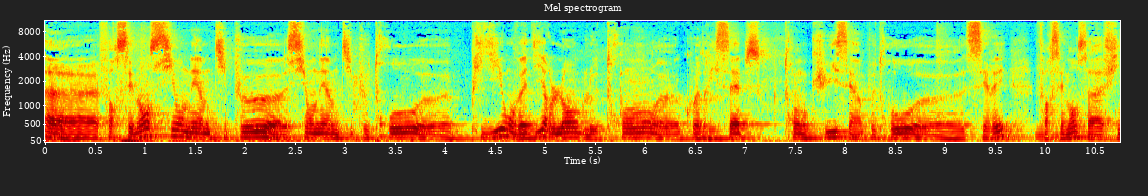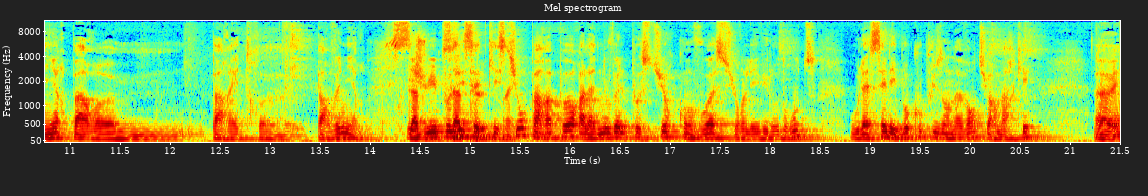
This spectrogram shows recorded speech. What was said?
Euh, forcément, si on est un petit peu, euh, si on est un petit peu trop euh, plié, on va dire l'angle tronc euh, quadriceps, tronc cuisse est un peu trop serré. Forcément, ça va finir par par être parvenir. Je lui ai posé cette peut, question par rapport à la nouvelle posture qu'on voit sur les vélos de route, où la selle est beaucoup plus en avant. Tu as remarqué Ah ouais.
